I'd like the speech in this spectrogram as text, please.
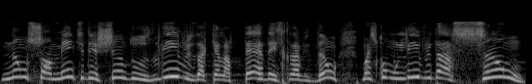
não somente deixando-os livres daquela terra da escravidão, mas como livre da ação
